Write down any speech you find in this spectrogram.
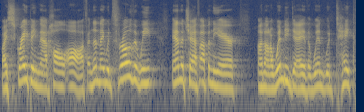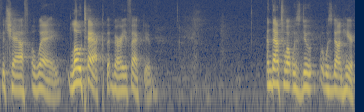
by scraping that hull off, and then they would throw the wheat and the chaff up in the air, and on a windy day, the wind would take the chaff away. Low tech, but very effective. And that's what was, do, what was done here.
